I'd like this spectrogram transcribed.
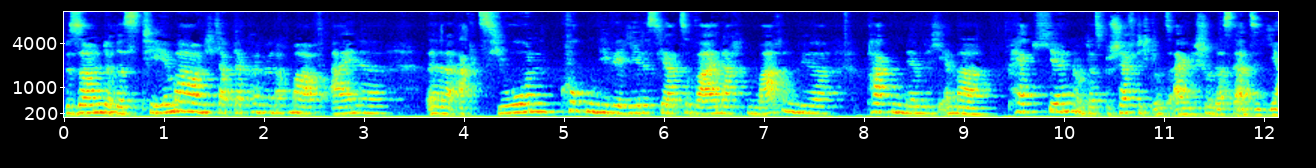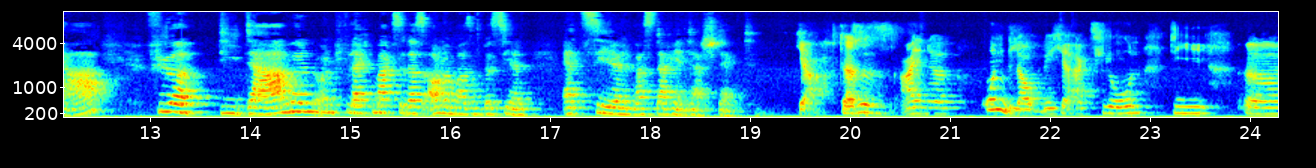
besonderes Thema und ich glaube, da können wir noch mal auf eine äh, Aktion gucken, die wir jedes Jahr zu Weihnachten machen. Wir packen nämlich immer Päckchen und das beschäftigt uns eigentlich schon das ganze Jahr für die Damen und vielleicht magst du das auch noch mal so ein bisschen erzählen, was dahinter steckt. Ja, das ist eine unglaubliche Aktion, die äh,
